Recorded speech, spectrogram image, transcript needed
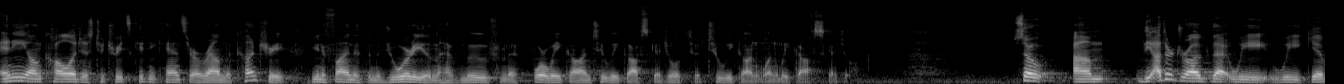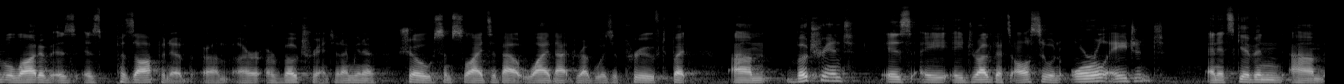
any oncologist who treats kidney cancer around the country, you're going to find that the majority of them have moved from a four week on, two week off schedule to a two week on, one week off schedule. So, um, the other drug that we, we give a lot of is, is pazopanib, um, or, or, Votrient, and I'm going to show some slides about why that drug was approved. But um, Votrient is a, a drug that's also an oral agent, and it's given um,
